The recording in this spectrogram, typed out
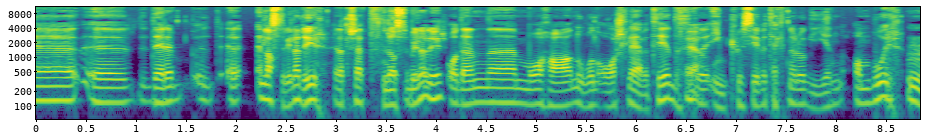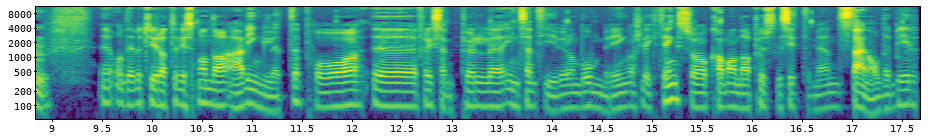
uh, dere uh, En lastebil er dyr, rett og slett. En lastebil er dyr. Og den uh, må ha noen års levetid, ja. inklusive teknologien om bord. Mm. Og det betyr at hvis man da er vinglete på uh, f.eks. insentiver om bomring og slike ting, så kan man da plutselig sitte med en steinalderbil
